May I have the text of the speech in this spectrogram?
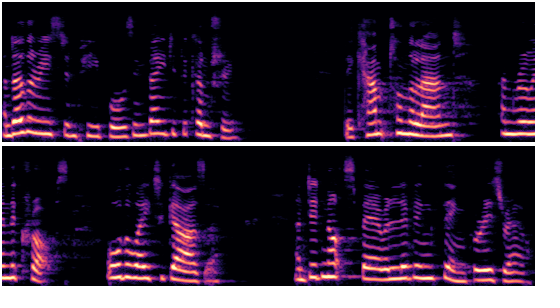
and other eastern peoples invaded the country. They camped on the land and ruined the crops all the way to Gaza, and did not spare a living thing for Israel,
